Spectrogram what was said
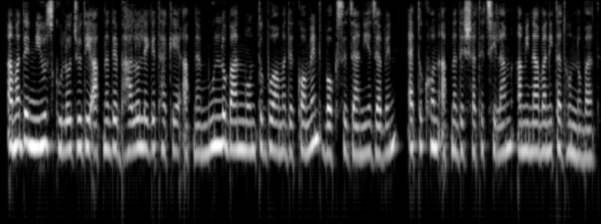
আমাদের নিউজগুলো যদি আপনাদের ভালো লেগে থাকে, আপনার মূল্যবান মন্তব্য আমাদের কমেন্ট বক্সে জানিয়ে যাবেন। এতক্ষণ আপনাদের সাথে ছিলাম, আমি নাবানিতা, ধন্যবাদ।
